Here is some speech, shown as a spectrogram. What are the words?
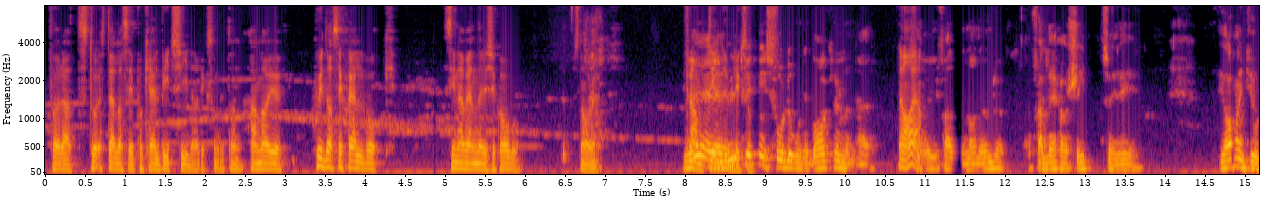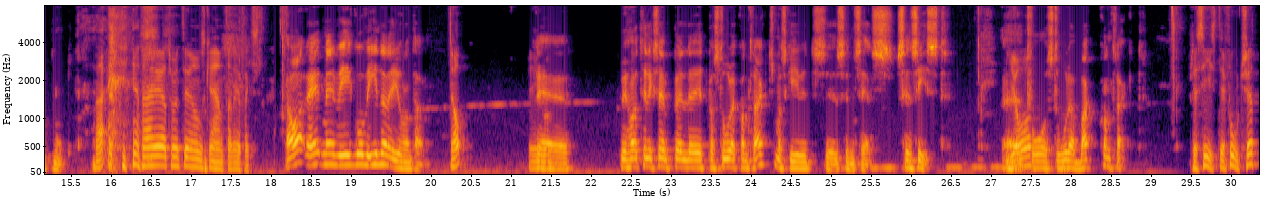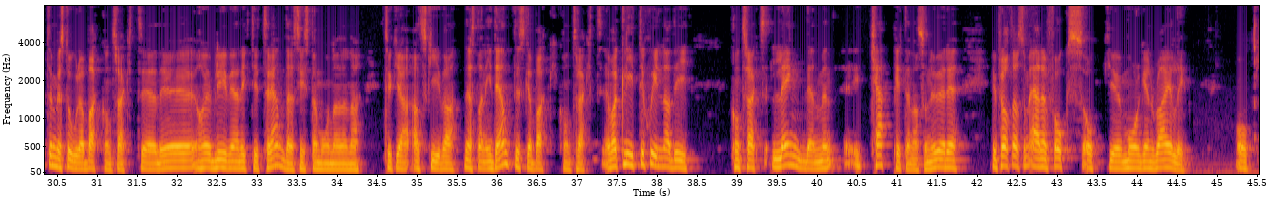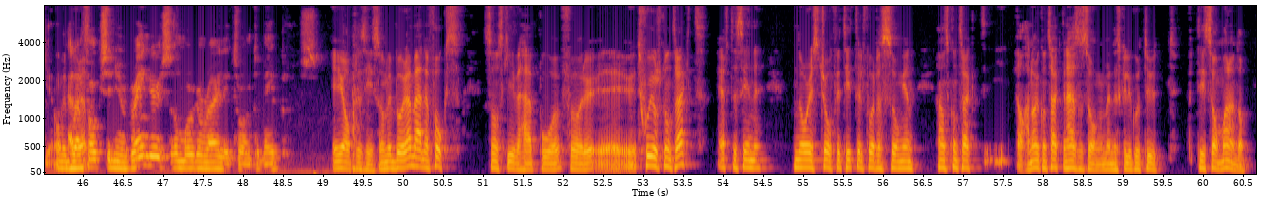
för att stå, ställa sig på Kyle Beach sida. Liksom. Utan han har ju skyddat sig själv och sina vänner i Chicago. Snarare. Fram Nu är till det nu liksom. utryckningsfordon i bakgrunden här. Jaha, Så ja. ifall någon undrar. Ifall det hörs in så är det... Jag har inte gjort något. Nej, nej, jag tror inte de ska hämta det faktiskt. Ja, nej, men vi går vidare Jonathan. Ja. Är Eh, vi har till exempel ett par stora kontrakt som har skrivits eh, sen, sen, sen sist. Eh, Ja. Två stora backkontrakt. Precis, det fortsätter med stora backkontrakt. Eh, Det har ju blivit en riktig trend de sista månaderna, tycker jag, att skriva nästan identiska backkontrakt. Det har varit lite skillnad i kontraktslängden, men cap-hiten, alltså nu är det... Vi pratar om Adam Fox och eh, Morgan Riley. Och om vi börjar... Alan Fox i New York Rangers och Morgan Riley i Toronto Maple Leafs. Ja, precis. Om vi börjar med Adam Fox som skriver här på för eh, ett sjuårskontrakt efter sin Norris Trophy-titel förra säsongen. Hans kontrakt, ja han har ju kontrakt den här säsongen men det skulle gått ut till sommaren då.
